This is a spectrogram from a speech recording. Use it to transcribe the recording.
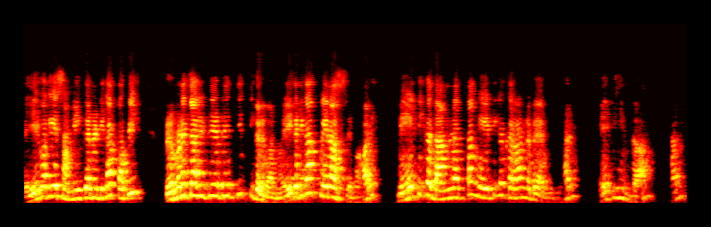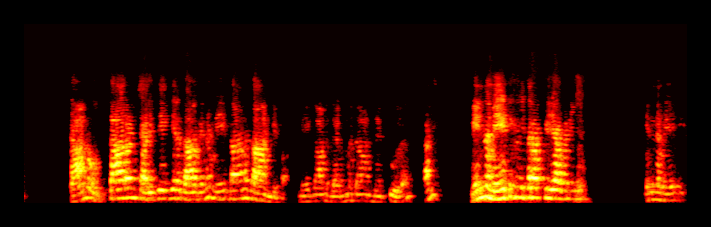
ඒ වගේ සමීකරණ ටිකක් අපි භ්‍රමණ චලිතයට එද්දිත් ඉගෙන ගන්නවා. ඒක ටිකක් වෙනස් වෙනවා. හරි? මේ ටික දන්නේ නැත්නම් ඒ ටික කරන්න බෑ හරි? ඒකින්ද හරි දාන උත්තරණ චරිතය කියලා දාගෙන මේ ගාන දාන්න එපා. මේ ගාන දැම්ම දාන්න නැතුව හරි. මෙන්න මේ ටික විතරක් ක්‍රියාවලිය. මෙන්න මේ ටික.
